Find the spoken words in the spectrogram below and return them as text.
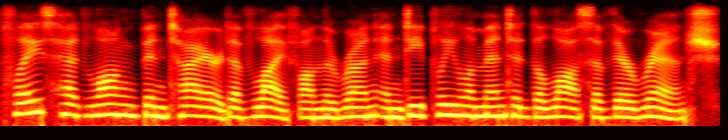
Place had long been tired of life on the run and deeply lamented the loss of their ranch.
